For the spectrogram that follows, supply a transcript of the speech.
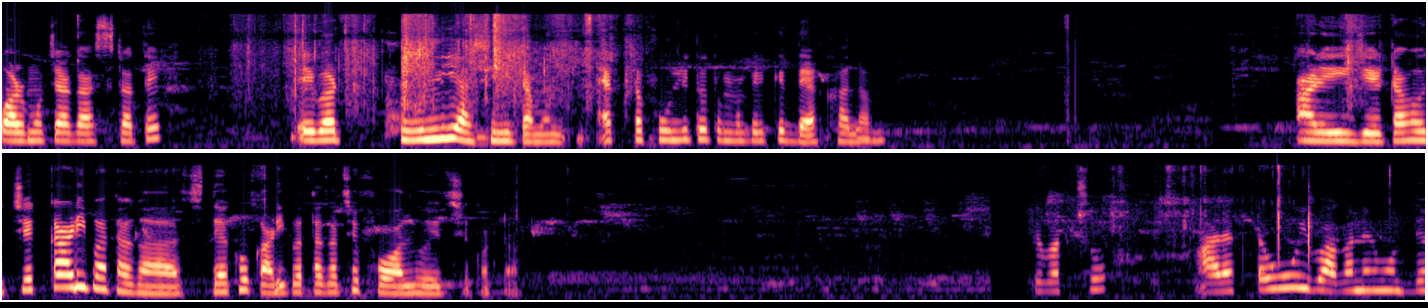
কর্মচা গাছটাতে। এবার ফুলই আসেনি তেমন। একটা ফুলই তো তোমাদেরকে দেখালাম। আর এই যেটা হচ্ছে কারি পাতা গাছ। দেখো কারি পাতা গাছে ফল হয়েছে কটা। দেখতে পাচ্ছ? আর একটা ওই বাগানের মধ্যে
